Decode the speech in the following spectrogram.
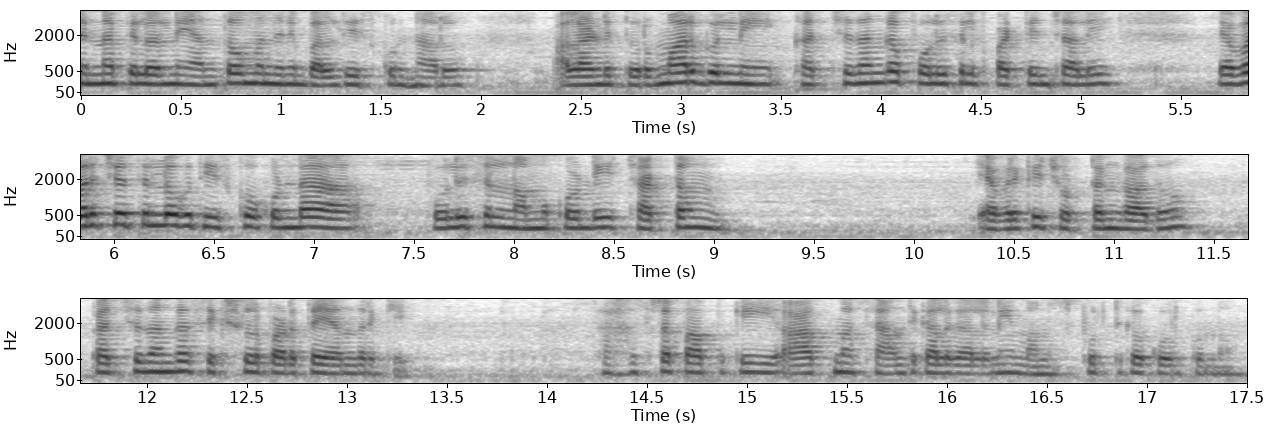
చిన్నపిల్లల్ని ఎంతోమందిని బలి తీసుకుంటున్నారు. అలాంటి దుర్మార్గుల్ని ఖచ్చితంగా పోలీసులకు పట్టించాలి. ఎవరి చేతుల్లోకి తీసుకోకుండా పోలీసులు నమ్ముకోండి. చట్టం ఎవరికి చుట్టం కాదు. ఖచ్చితంగా శిక్షలు పడతాయి అందరికీ. సహస్ర పాపకి ఆత్మ శాంతి కలగాలని మనస్ఫూర్తిగా కోరుకుందాం.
